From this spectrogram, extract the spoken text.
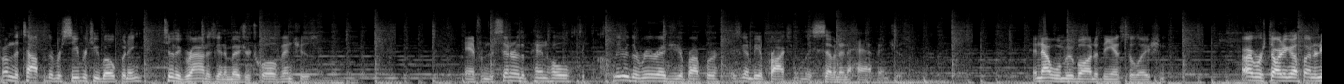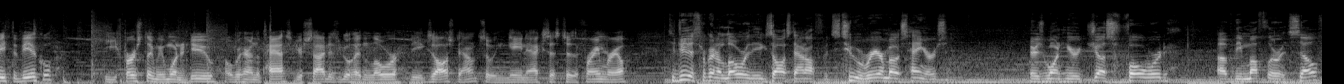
From the top of the receiver tube opening to the ground is going to measure 12 inches. And from the center of the pinhole to clear the rear edge of your bumper is going to be approximately seven and a half inches. And now we'll move on to the installation. All right, we're starting off underneath the vehicle. The first thing we want to do over here on the passenger side is go ahead and lower the exhaust down so we can gain access to the frame rail. To do this, we're going to lower the exhaust down off its two rearmost hangers. There's one here just forward of the muffler itself.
